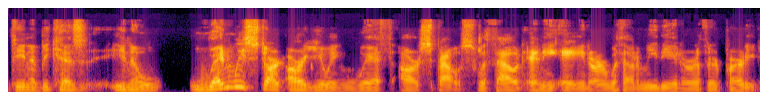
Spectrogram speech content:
dina because you know when we start arguing with our spouse without any aid or without a mediator or a third party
